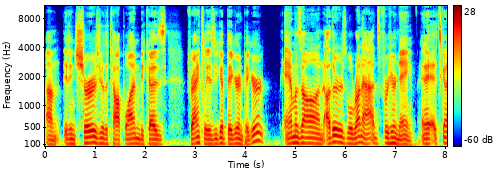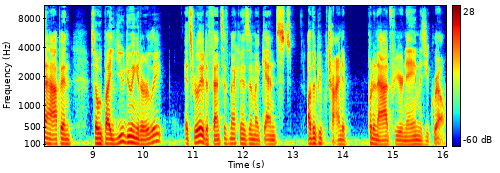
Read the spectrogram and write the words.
Um, it ensures you're the top one because, frankly, as you get bigger and bigger, Amazon, others will run ads for your name, and it's going to happen. So by you doing it early, it's really a defensive mechanism against other people trying to put an ad for your name as you grow.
